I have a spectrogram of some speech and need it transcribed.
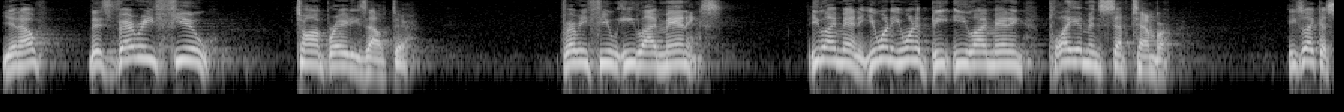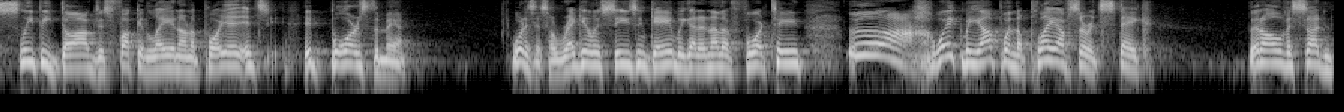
You know? There's very few Tom Brady's out there. Very few Eli Mannings. Eli Manning, you want to you want to beat Eli Manning? Play him in September. He's like a sleepy dog just fucking laying on a porch. It's it bores the man. What is this? A regular season game? We got another 14. Ugh, wake me up when the playoffs are at stake. Then all of a sudden,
